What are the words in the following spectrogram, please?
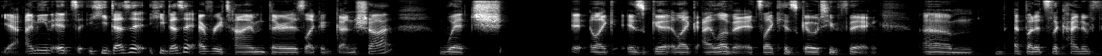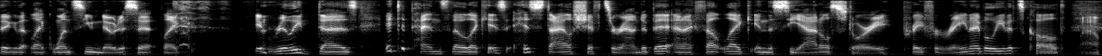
Yeah, I mean it's he does it he does it every time there is like a gunshot, which it, like is good. Like I love it. It's like his go-to thing. Um but it's the kind of thing that like once you notice it like it really does. It depends though. Like his his style shifts around a bit, and I felt like in the Seattle story, "Pray for Rain," I believe it's called. Wow.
